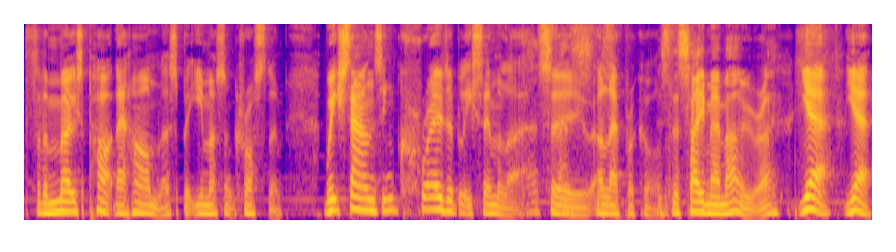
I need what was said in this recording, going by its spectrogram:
for the most part, they're harmless, but you mustn't cross them, which sounds incredibly similar to that's- a leprechaun. It's the same MO, right? Yeah, yeah,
